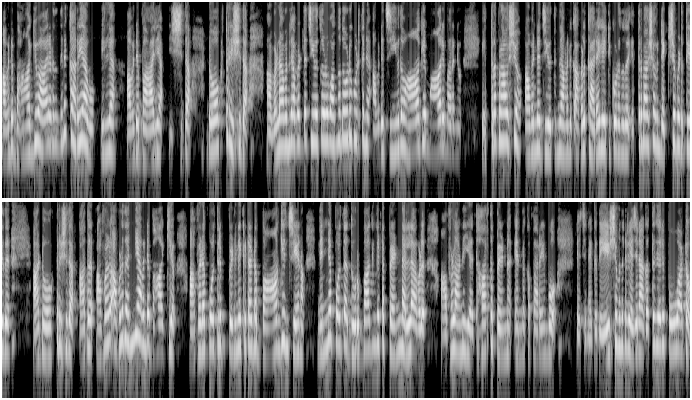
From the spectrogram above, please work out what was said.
അവന്റെ ഭാഗ്യം ആരാണെന്ന് നിനക്കറിയാവോ? ഇല്ല. അവന്റെ ഭാര്യ ഇഷിത. ഡോക്ടർ ഇഷിത. അവൾ അവന്റെ അവളുടെ ജീവിതത്തോട് വന്നതോടുകൂടി തന്നെ അവന്റെ ജീവിതം ആകെ മാറി മറിഞ്ഞു. എത്ര പ്രാവശ്യം അവന്റെ ജീവിതത്തിൽ നിന്ന് അവന് അവൾ കരകയറ്റിക്കൊടുന്നത് എത്ര പ്രാവശ്യം അവൻ രക്ഷപ്പെടുത്തിയത്? ആ ഡോക്ടർ ഇഷിത അത് അവൾ അവൾ തന്നെ അവന്റെ ഭാഗ്യം. അവളെ പോലത്തെ ഒരു പെണ്ണിനെ കിട്ടേണ്ട ഭാഗ്യം ചെയ്യണം. നിന്നെ പോലത്തെ ദുർഭാഗ്യം കിട്ട പെണ്ണല്ല അവൾ. അവളാണ് യഥാർത്ഥ പെണ്ണ് എന്നൊക്കെ പറയുമ്പോ രചനക്ക് ദേഷ്യം വന്നിട്ട് രചന അകത്ത് കയറി പോവാട്ടോ.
